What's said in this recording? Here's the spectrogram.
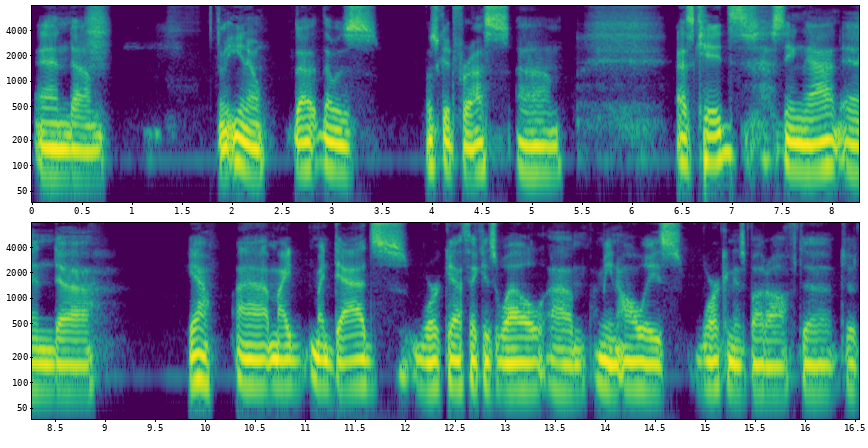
And, um, you know, that, that was, was good for us. Um, as kids seeing that and, uh, yeah, uh, my my dad's work ethic as well. Um, I mean, always working his butt off to to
